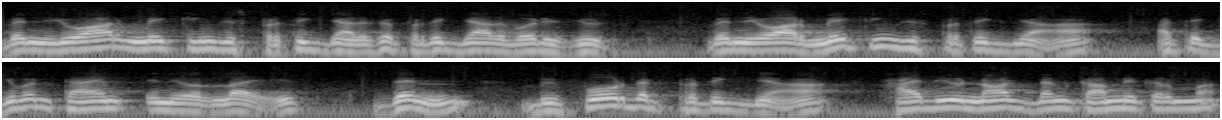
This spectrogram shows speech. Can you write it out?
when you are making this pratigna, that's why the word is used. When you are making this pratigna at a given time in your life, then before that pratigna, had you not done kamya karma,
